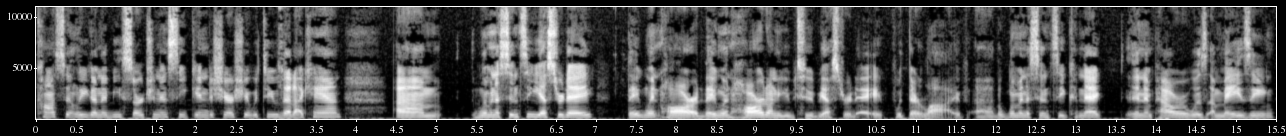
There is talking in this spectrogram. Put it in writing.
constantly going to be searching and seeking to share shit with you that i can. Um women of cincy yesterday they went hard. They went hard on youtube yesterday with their live. Uh the women of cincy connect and empower was amazing.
